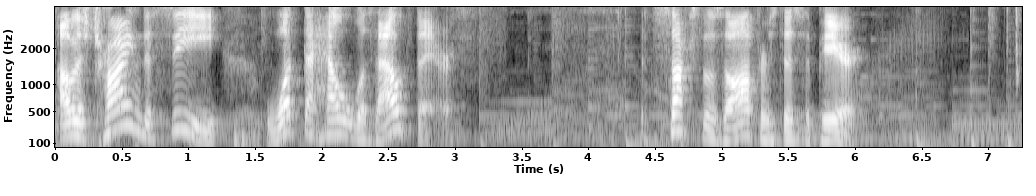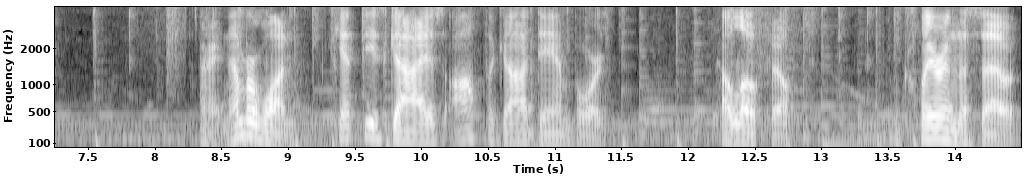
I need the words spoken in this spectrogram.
I was trying to see what the hell was out there. It sucks those offers disappear. Alright, number one. Get these guys off the goddamn board. Hello, Phil. I'm clearing this out.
